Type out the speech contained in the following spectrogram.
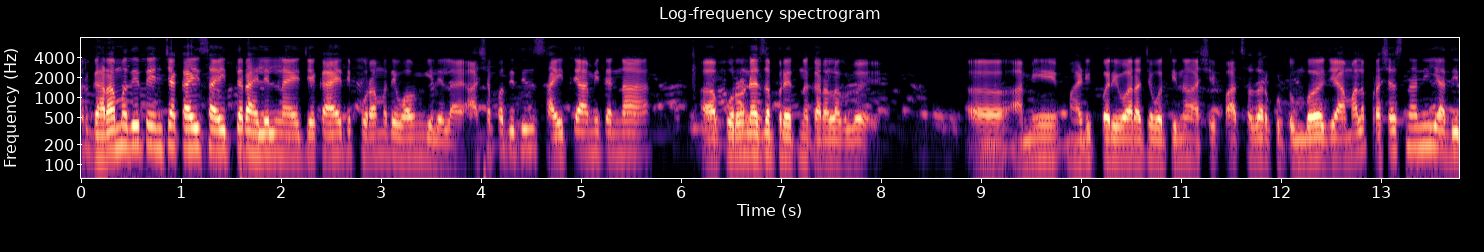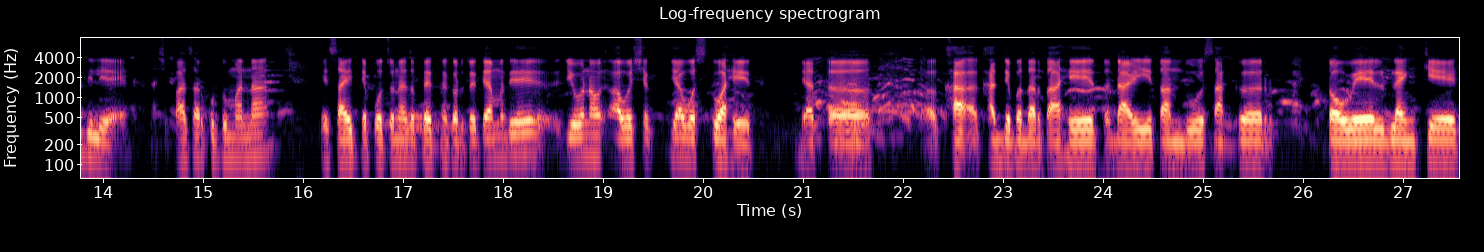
तर घरामध्ये त्यांच्या काही साहित्य राहिलेलं नाही जे काय ते पुरामध्ये वाहून गेलेलं आहे. अशा पद्धतीचं साहित्य आम्ही त्यांना पुरवण्याचा प्रयत्न करायला लागलोय. आम्ही महाडिक परिवाराच्या वतीनं असे पाच हजार कुटुंब जे आम्हाला प्रशासनाने यादी दिली आहे. असे पाच हजार कुटुंबांना हे साहित्य पोहोचवण्याचा प्रयत्न करतोय. त्यामध्ये जीवन आवश्यक ज्या वस्तू आहेत त्यात खा खाद्यपदार्थ आहेत डाळी तांदूळ साखर टॉवेल ब्लँकेट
